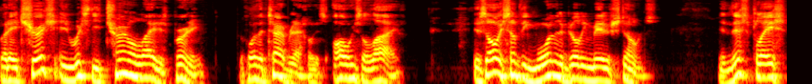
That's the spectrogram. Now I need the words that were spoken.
But a church in which the eternal light is burning before the tabernacle is always alive. Is always something more than a building made of stones. In this place,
